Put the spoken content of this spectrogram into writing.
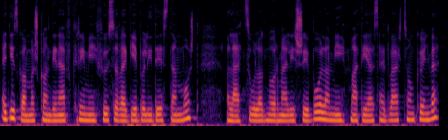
Egy izgalmas skandináv krimi főszövegéből idéztem most, a látszólag normáliséból, ami Matthias Edwardson könyve.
